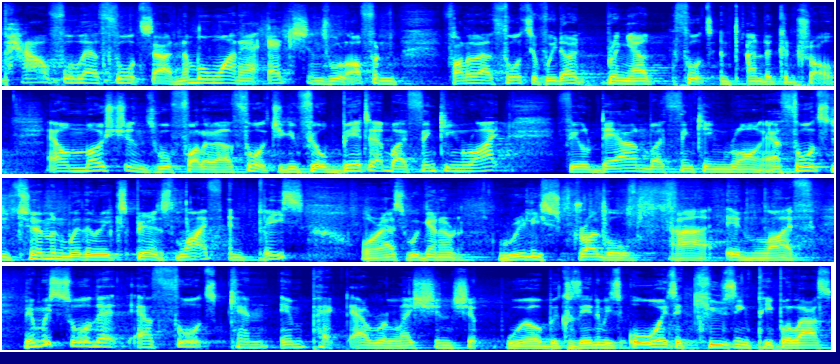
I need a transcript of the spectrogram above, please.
powerful our thoughts are. Number one, our actions will often follow our thoughts if we don't bring our thoughts under control. Our emotions will follow our thoughts. You can feel better by thinking right, feel down by thinking wrong. Our thoughts determine whether we experience life in peace or else we're going to really struggle uh, in life. Then we saw that our thoughts can impact our relationship world because the enemy's always accusing people us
